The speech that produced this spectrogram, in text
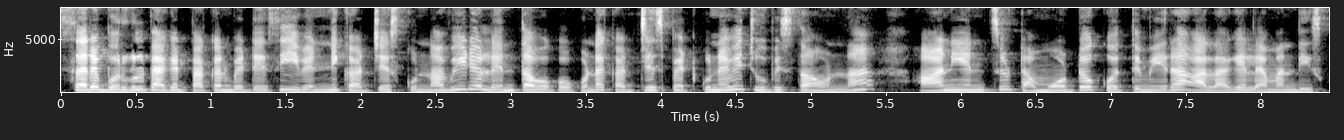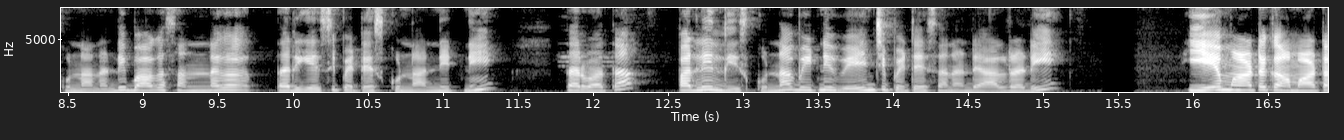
సరే బొరుగుల ప్యాకెట్ పక్కన పెట్టేసి ఇవన్నీ కట్ చేసుకున్నా. వీడియో లెంత్ అవ్వకోకుండా కట్ చేసి పెట్టుకునేవి చూపిస్తా ఉన్నా. ఆనియన్స్, టమోటో, కొత్తిమీర అలాగే లెమన్ తీసుకున్నానండి. బాగా సన్నగా తరిగేసి పెట్టేసుకున్నా అన్నిటిని. తర్వాత పల్లీలు తీసుకున్నా. వీటిని వేయించి పెట్టేసానండి ఆల్రెడీ. ఏ మాటకి ఆ మాట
